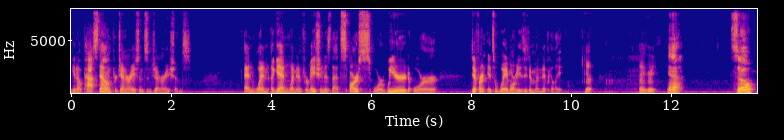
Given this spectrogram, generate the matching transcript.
you know passed down for generations and generations. And when again, when information is that sparse or weird or different, it's way more easy to manipulate. Yep. I agree. Yeah. So,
